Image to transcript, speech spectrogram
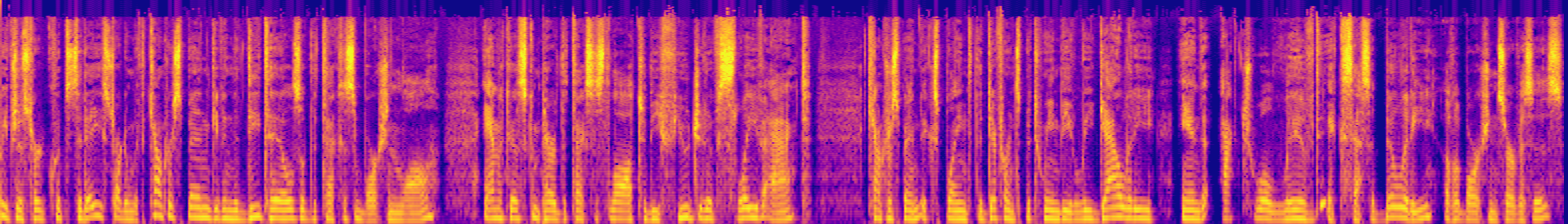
We've just heard clips today, starting with Counterspin giving the details of the Texas abortion law. Amicus compared the Texas law to the Fugitive Slave Act. Counterspin explained the difference between the legality and actual lived accessibility of abortion services.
